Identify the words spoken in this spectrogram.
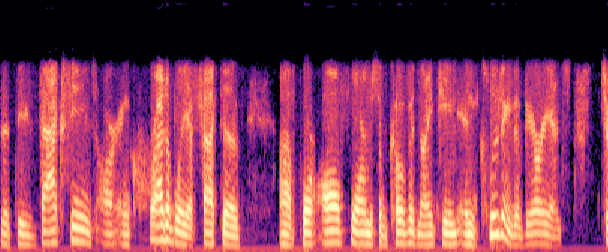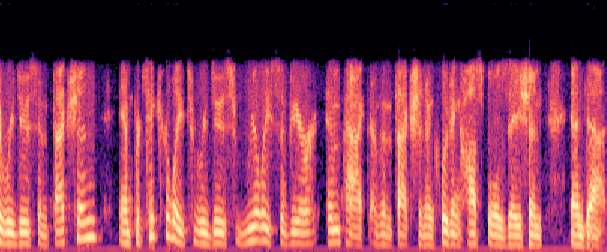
that the vaccines are incredibly effective uh, for all forms of COVID-19, including the variants, to reduce infection and particularly to reduce really severe impact of infection, including hospitalization and death.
